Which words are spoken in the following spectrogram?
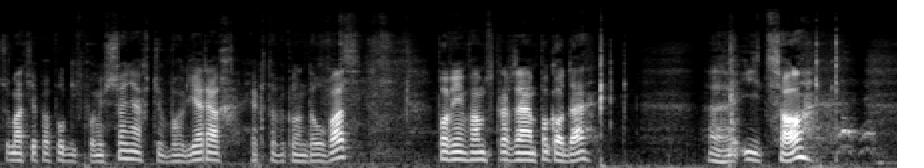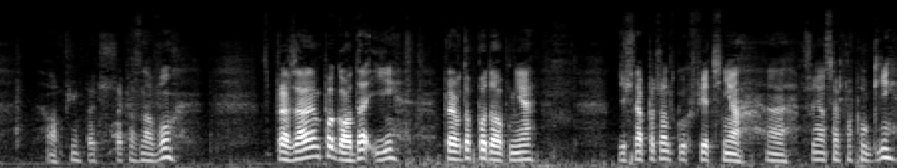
Czy macie papugi w pomieszczeniach, czy w wolierach? Jak to wygląda u Was? Powiem Wam, sprawdzałem pogodę. E, I co? O, pimpek czeka znowu. Sprawdzałem pogodę i prawdopodobnie gdzieś na początku kwietnia przyniosę papugi.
